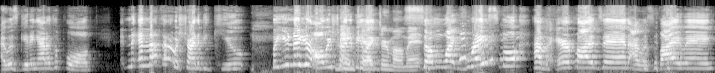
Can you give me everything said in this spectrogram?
I was getting out of the pool, and, and not that I was trying to be cute, but you know you're always trying Main to be like moment. somewhat graceful. Had my AirPods in. I was vibing.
